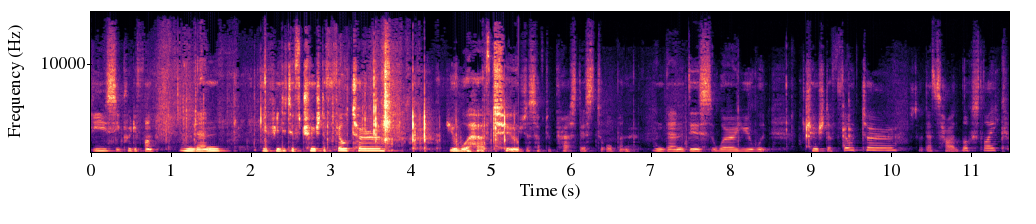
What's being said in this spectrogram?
easy pretty fun. And then if you need to change the filter you will have to you just have to press this to open. And then this is where you would change the filter. So that's how it looks like.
